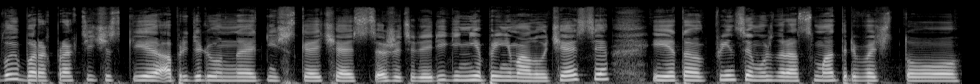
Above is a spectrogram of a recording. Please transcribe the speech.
выборах практически определенная этническая часть жителей Риги не принимала участие, и это, в принципе, можно рассматривать, что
